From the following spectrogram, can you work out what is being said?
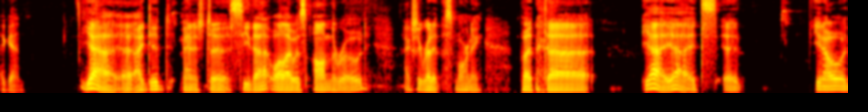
again. Yeah, uh, I did manage to see that while I was on the road. I actually read it this morning, but uh, yeah, yeah, it's uh, you know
